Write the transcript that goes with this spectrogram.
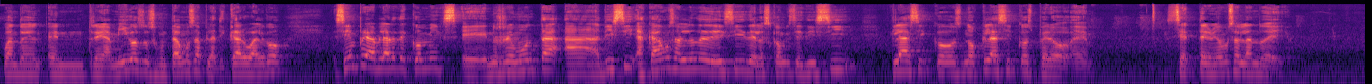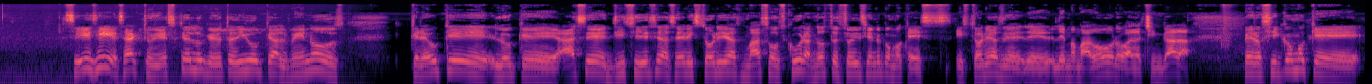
cuando entre amigos nos juntamos a platicar o algo, siempre hablar de cómics eh, nos remonta a DC. Acabamos hablando de DC, de los cómics de DC, clásicos, no clásicos, pero eh, terminamos hablando de ello. Sí, sí, exacto. Y es que lo que yo te digo, que al menos creo que lo que hace DC es hacer historias más oscuras. No te estoy diciendo como que es historias de, de mamador o a la chingada pero sí como que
